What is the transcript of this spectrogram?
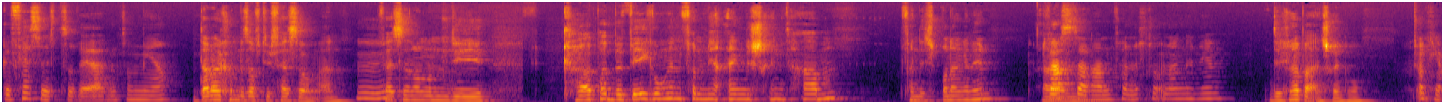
gefesselt zu werden von mir. Dabei kommt es auf die Fesselung an. Mhm. Fesselungen, die Körperbewegungen von mir eingeschränkt haben, fand ich unangenehm. Was Ähm, daran fandest du unangenehm? Die Körpereinschränkung. Okay.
